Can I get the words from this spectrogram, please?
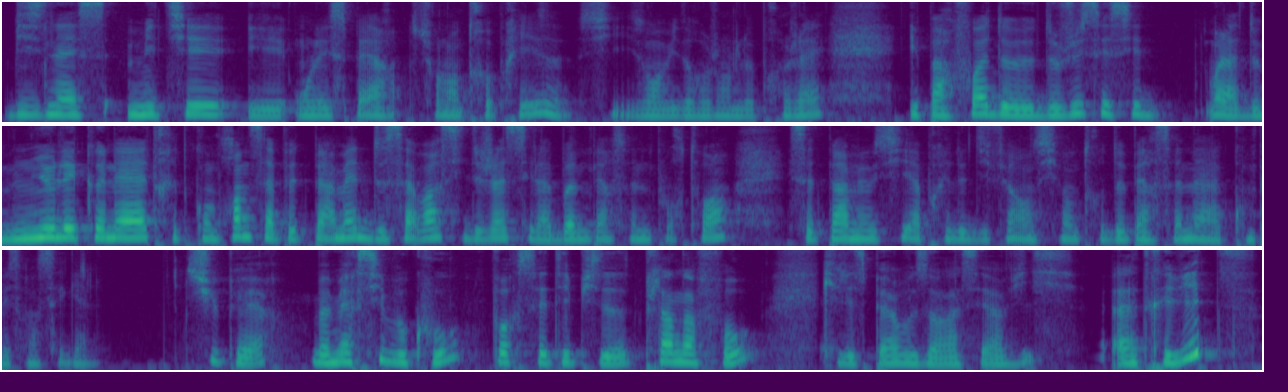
business, métier et on l'espère sur l'entreprise s'ils ont envie de rejoindre le projet et parfois de, juste essayer voilà, de mieux les connaître et de comprendre, ça peut te permettre de savoir si déjà c'est la bonne personne pour toi. ça te permet aussi après de différencier entre deux personnes à compétences égales. Super. Bah, merci beaucoup pour cet épisode plein d'infos qui j'espère vous aura servi. À très vite.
